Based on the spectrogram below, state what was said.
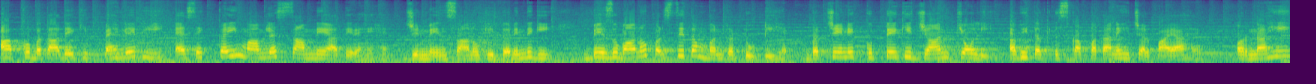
आपको बता दें कि पहले भी ऐसे कई मामले सामने आते रहे हैं, जिनमें इंसानों की दरिंदगी बेजुबानों पर सितम बनकर टूटी है। बच्चे ने कुत्ते की जान क्यों ली? अभी तक इसका पता नहीं चल पाया है। और न ही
